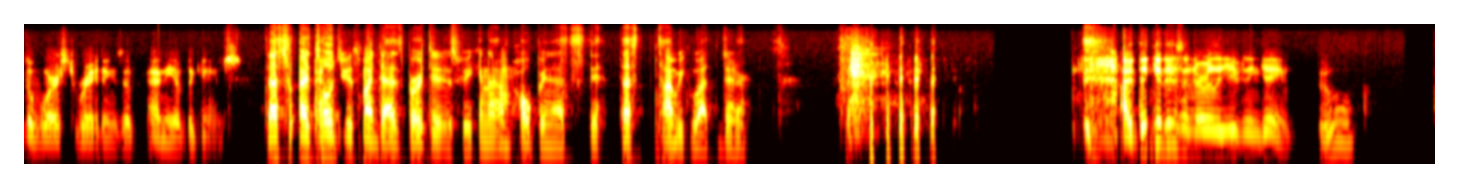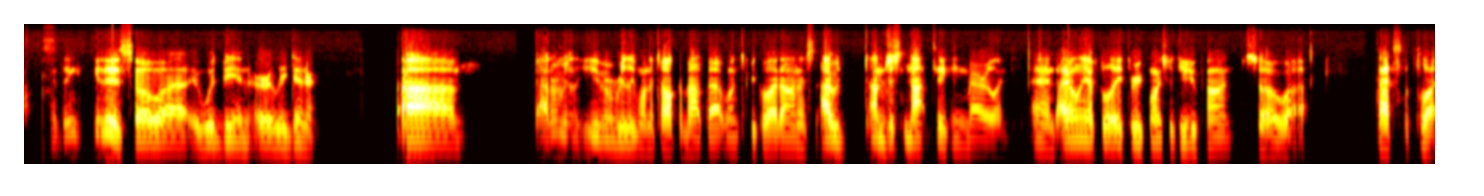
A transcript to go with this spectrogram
the worst ratings of any of the games. That's I told you it's my dad's birthday this week, and I'm hoping that's the that's the time we can go out to dinner. I think it is an early evening game. Ooh. I think it is. So uh, it would be an early dinner. Um, I don't really even really want to talk about that one, to be quite honest. I would. I'm just not taking Maryland, and I only have to lay three points with UConn, so uh, that's the play.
